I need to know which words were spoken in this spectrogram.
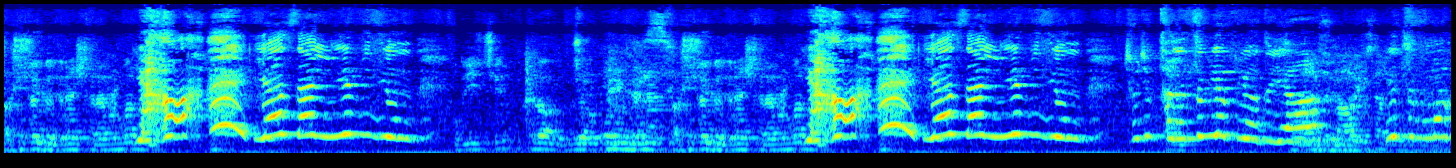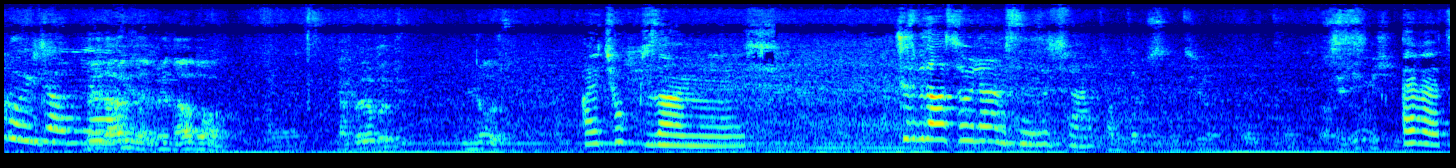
taşıyor. götüren şarabım var. Ya, ya sen niye videonun olduğu için Kral çok büyük önem taşıyor. götüren şarabım var. ya ya sen niye videonun çocuk tanıtım yapıyordu ya. YouTube'uma koyacağım Böyle daha ya. güzel, böyle daha doğal. Ya böyle bak, ünlü olur. Ay çok güzelmiş. Siz bir daha söyler misiniz lütfen? Tabii tabii sıkıntı yok. Söyleyeyim mi şimdi? Evet.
